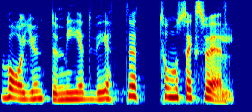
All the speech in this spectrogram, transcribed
hon var ju inte medvetet homosexuell.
